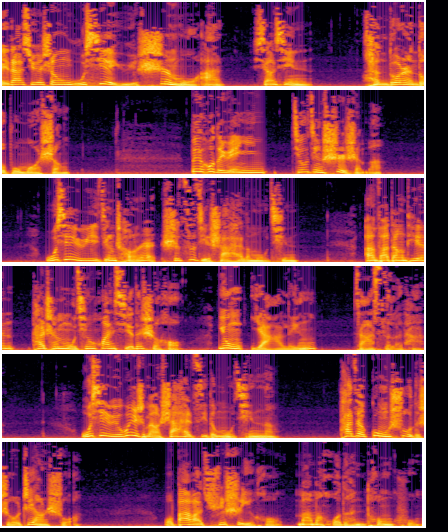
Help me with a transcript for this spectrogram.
北大学生吴谢宇弑母案，相信很多人都不陌生。背后的原因究竟是什么？吴谢宇已经承认是自己杀害了母亲。案发当天，他趁母亲换鞋的时候，用哑铃砸死了她。吴谢宇为什么要杀害自己的母亲呢？他在供述的时候这样说：“我爸爸去世以后，妈妈活得很痛苦，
